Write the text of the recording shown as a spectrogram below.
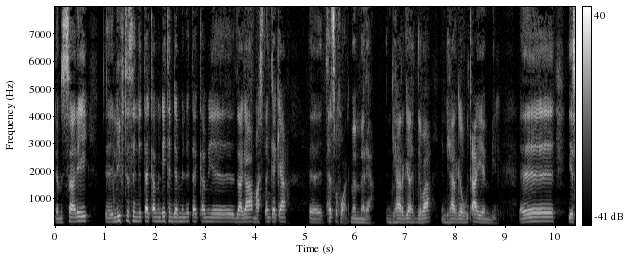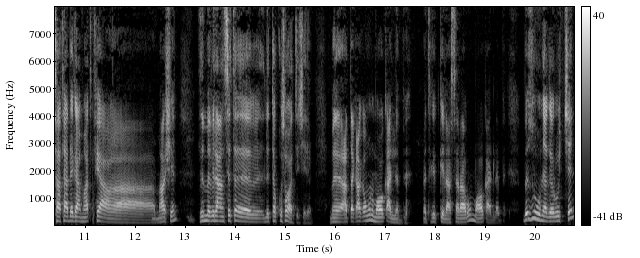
ለምሳሌ ሊፍት ስንጠቀም እንዴት እንደምንጠቀም እዛ ጋ ማስጠንቀቂያ ተጽፏል። መመሪያ እንዲህ አድርገህ ግባ እንዲህ አድርገህ ውጣ የሚል። የእሳት አደጋ ማጥፊያ ማሽን ዝም ብለህ አንስተህ ልተኩሰው አትችልም። አጠቃቀሙን ማወቅ አለብህ። በትክክል አሰራሩን ማወቅ አለብህ። ብዙ ነገሮችን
